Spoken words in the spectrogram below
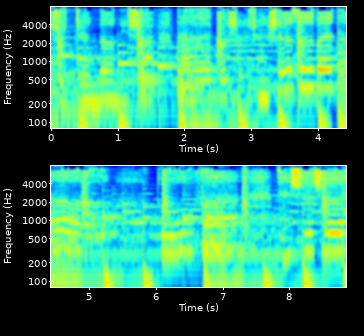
时间的泥沙，待割舍前世慈悲的涂法，前世是。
